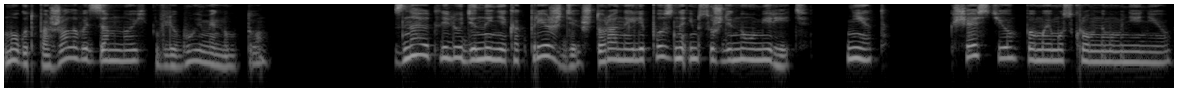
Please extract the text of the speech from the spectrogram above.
могут пожаловать за мной в любую минуту. Знают ли люди ныне, как прежде, что рано или поздно им суждено умереть? Нет. К счастью, по моему скромному мнению,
